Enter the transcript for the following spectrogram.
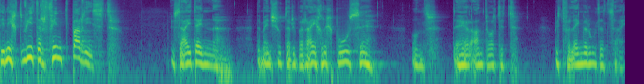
die nicht wiederfindbar ist. Es sei denn, der Mensch tut darüber reichlich Buße und der Herr antwortet mit Verlängerung der Zeit.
